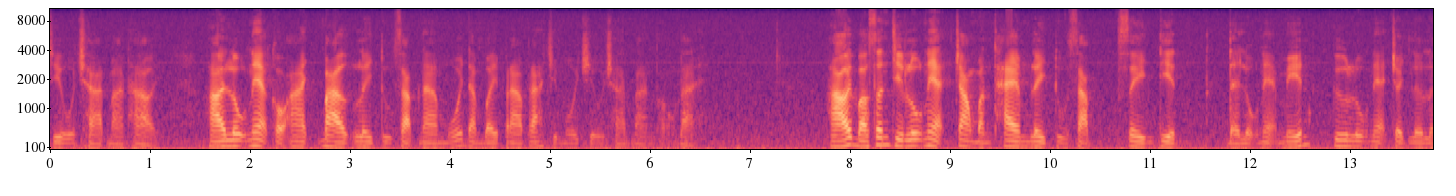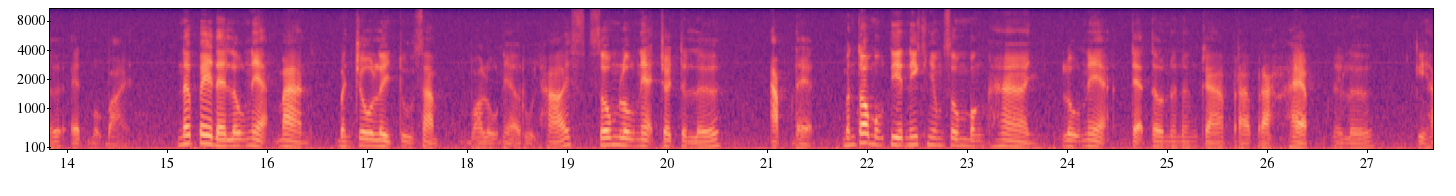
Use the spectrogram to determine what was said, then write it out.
GeoChat បានហើយហើយលោកអ្នកក៏អាចបើកលេខទូរស័ព្ទណាមួយដើម្បីប្រើប្រាស់ជាមួយ GeoChat បានផងដែរហើយបើសិនជាលោកអ្នកចង់បន្ថែមលេខទូរស័ព្ទផ្សេងទៀតដែលលោកអ្នកមាន គឺលោកអ្នកចុចលើលើ Add Mobile នៅពេលដែលលោកអ្នកបានបញ្ចូលលេខទូរស័ព្ទរបស់លោកអ្នករួចហើយសូមលោកអ្នកចុចទៅលើ Update បន្តមកទៀតនេះខ្ញុំសូមបង្ហាញ លោកអ្នកតេតទៅនឹងការប្រើប្រាស់ Help នៅលើគេហ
